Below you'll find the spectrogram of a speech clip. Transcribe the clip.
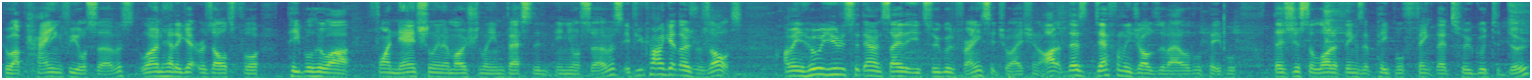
who are paying for your service. Learn how to get results for people who are financially and emotionally invested in your service. If you can't get those results, I mean, who are you to sit there and say that you're too good for any situation? I, there's definitely jobs available to people. There's just a lot of things that people think they're too good to do,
